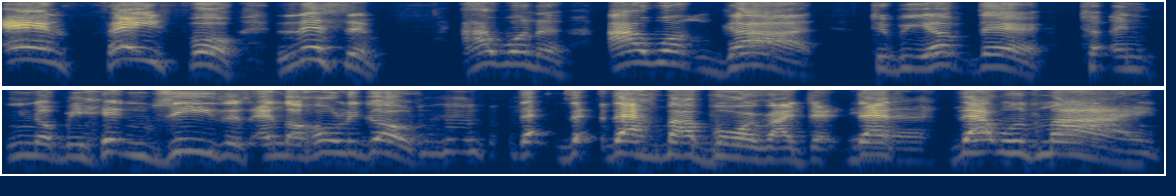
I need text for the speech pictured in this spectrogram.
and faithful. Listen, I want to. I want God to be up there to, and you know, be hitting Jesus and the Holy Ghost. That, that- that's my boy right there. That Yeah. that was mine.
